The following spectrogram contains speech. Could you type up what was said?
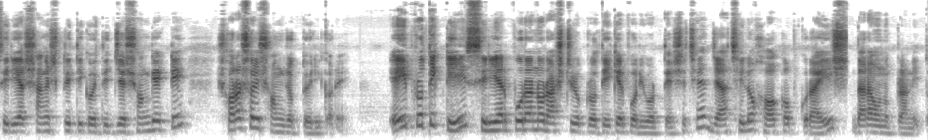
সিরিয়ার সাংস্কৃতিক ঐতিহ্যের সঙ্গে একটি সরাসরি সংযোগ তৈরি করে। এই প্রতীকটি সিরিয়ার পুরানো রাষ্ট্রীয় প্রতীকের পরিবর্তে এসেছে, যা ছিল হক অব কুরাইশ দ্বারা অনুপ্রাণিত।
